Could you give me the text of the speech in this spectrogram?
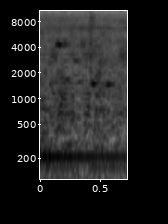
るじゃんこれ。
